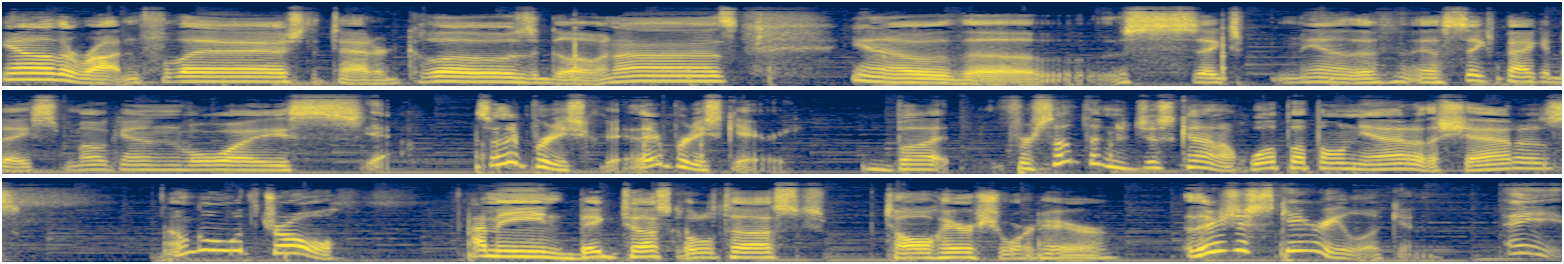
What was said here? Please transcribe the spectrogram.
You know, the rotten flesh, the tattered clothes, the glowing eyes, you know, the six, you know, the, the six pack a day smoking voice. Yeah. So they're pretty they're pretty scary. But for something to just kind of whoop up on you out of the shadows, I'm going with troll. I mean, big tusk, little tusks, tall hair, short hair. They're just scary looking. Hey,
